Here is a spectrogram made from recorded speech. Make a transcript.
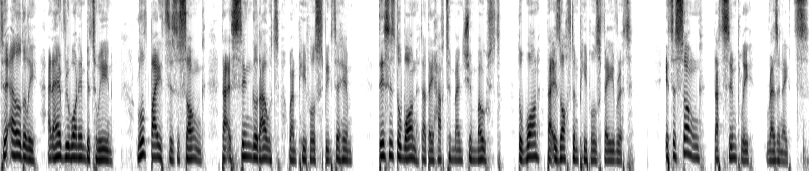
to elderly and everyone in between, Love Bites is a song that is singled out when people speak to him. This is the one that they have to mention most. the one that is often people's favourite. It's a song that simply resonates.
